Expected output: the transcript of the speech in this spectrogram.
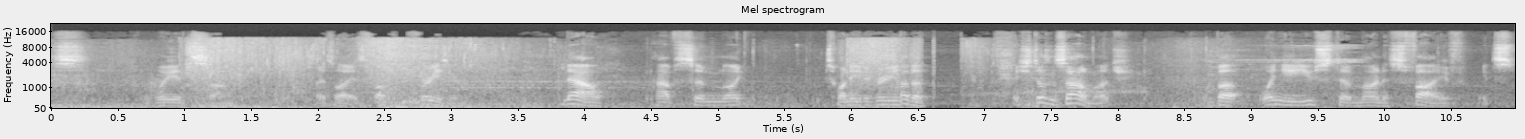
s- weird sun. It's like it's fucking freezing. Now have some like 20 degree weather, which doesn't sound much, but when you're used to minus five, it's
